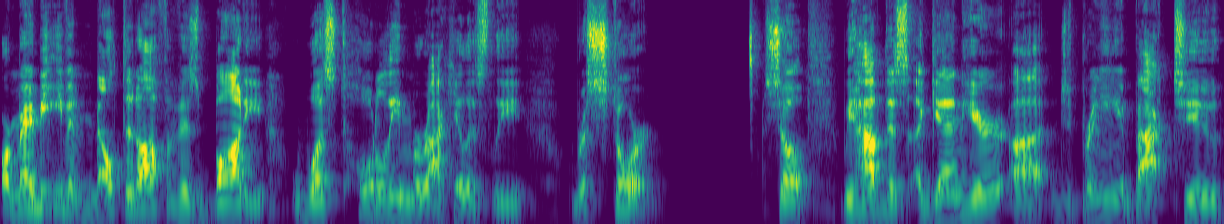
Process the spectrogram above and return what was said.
or maybe even melted off of his body was totally miraculously restored. So we have this again here, uh, just bringing it back to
